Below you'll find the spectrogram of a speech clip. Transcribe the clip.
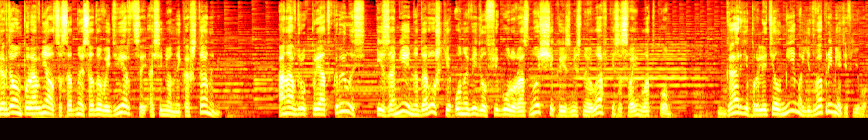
когда он поравнялся с одной садовой дверцей, осененной каштанами, она вдруг приоткрылась, и за ней на дорожке он увидел фигуру разносчика из мясной лавки со своим лотком. Гарри пролетел мимо, едва приметив его.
